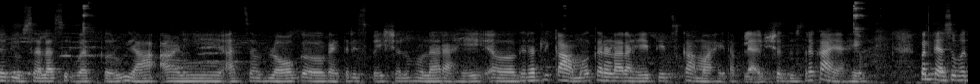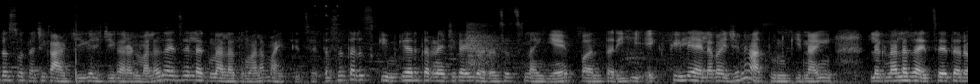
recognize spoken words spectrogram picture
आजच्या दिवसाला सुरुवात करूया आणि आजचा व्लॉग काहीतरी स्पेशल होणार आहे. घरातली कामं करणार आहे तेच कामं आहेत आपल्या आयुष्यात. दुसरं काय आहे? पण त्यासोबतच स्वतःची काळजी घ्यायची कारण मला जायचं आहे लग्नाला तुम्हाला माहितीच आहे. तसं तर स्किन केअर करण्याची काही गरजच नाही आहे पण तरीही एक फील यायला पाहिजे ना आतून की नाही लग्नाला जायचं आहे तर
